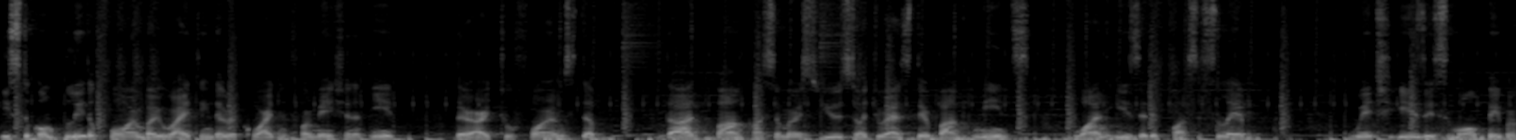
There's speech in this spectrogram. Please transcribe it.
is to complete a form by writing the required information on it. There are two forms that, that bank customers use to address their banking needs. One is a deposit slip which is a small paper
